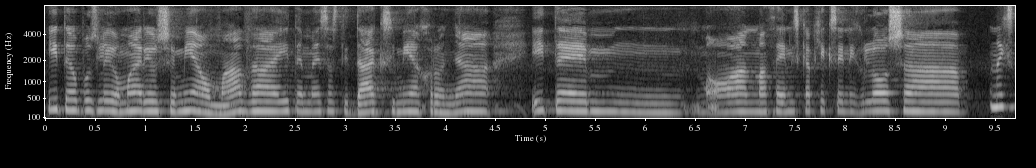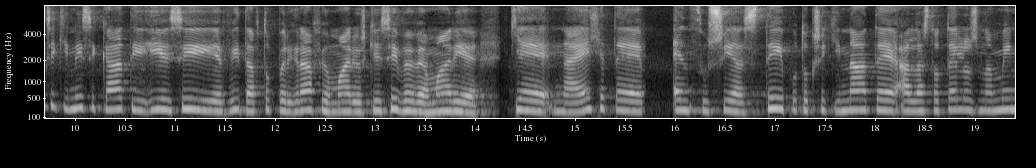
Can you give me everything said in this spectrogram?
Είτε όπως λέει ο Μάριος σε μια ομάδα, είτε μέσα στην τάξη μια χρονιά, είτε αν μαθαίνεις κάποια ξένη γλώσσα. Να έχεις ξεκινήσει κάτι ή εσύ Εβίτα, αυτό που περιγράφει ο Μάριος και εσύ βέβαια Μάριε, και να έχετε ενθουσιαστεί που το ξεκινάτε, αλλά στο τέλος να μην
